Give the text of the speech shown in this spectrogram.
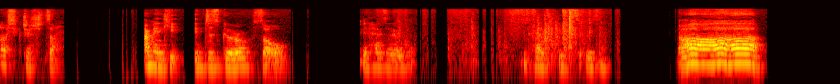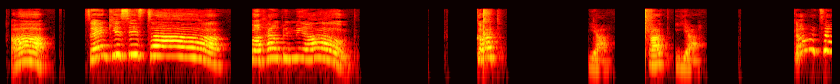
nosik czeszce. I mean, he it just grew, so it has a reason. Has its reason. Ah, ah! Thank you, sister, for helping me out. God yeah. Kat, yeah. Katya!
